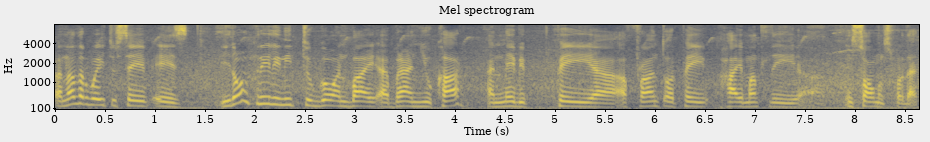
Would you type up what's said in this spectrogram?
another way to save is you don't really need to go and buy a brand new car and maybe pay uh, upfront or pay high monthly uh, installments for that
